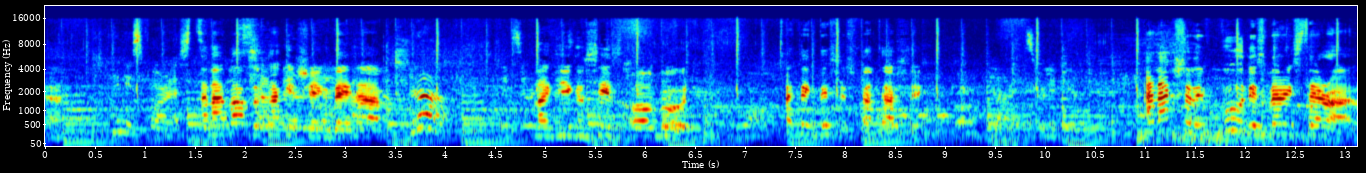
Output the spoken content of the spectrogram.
uh, in his forest. And I love the packaging they have. Yeah. Really like you can see it's all good. I think this is fantastic. Yeah, it's really beautiful. And actually wood is very sterile.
